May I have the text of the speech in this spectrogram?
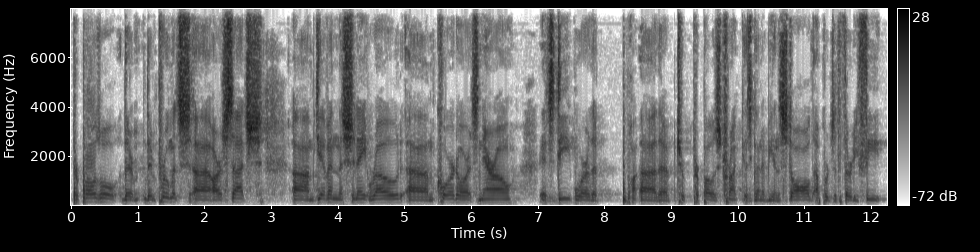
Proposal, the, improvements uh, are such, um, given the Chanate Road um, corridor, it's narrow, it's deep where the, uh, the proposed trunk is gonna be installed, upwards of 30 feet.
